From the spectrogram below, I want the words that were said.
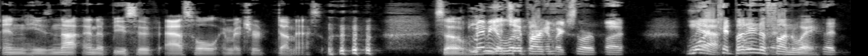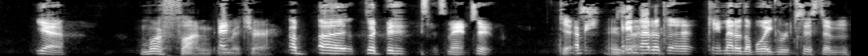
And he's not an abusive asshole, immature dumbass. so Maybe a little Jay Park, bit immature, but more yeah, but in a fun way, Yeah. more fun, And- immature. A, a good businessman too. Yes, I mean, exactly. came out of the came out of the boy group system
